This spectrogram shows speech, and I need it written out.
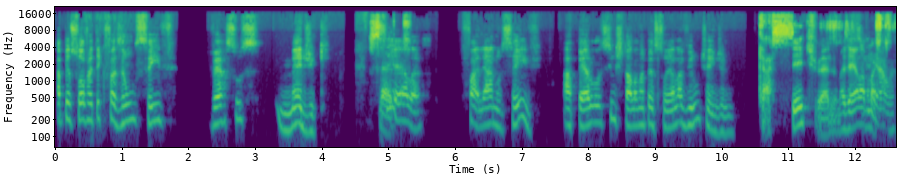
a pessoa vai ter que fazer um save versus Magic. Certo. Se ela falhar no save, a pérola se instala na pessoa e ela vira um changeling. Cacete, velho. Mas aí ela. Mas, ela-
